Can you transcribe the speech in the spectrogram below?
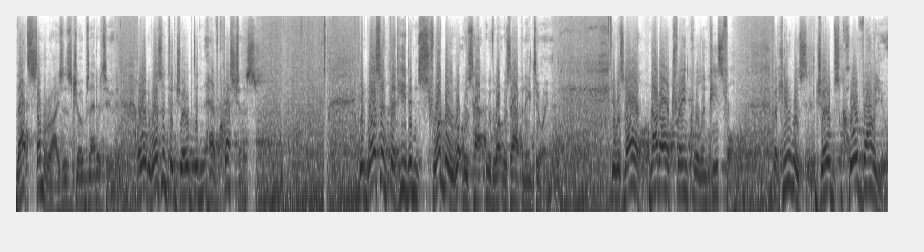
That summarizes Job's attitude. Oh, it wasn't that Job didn't have questions. It wasn't that he didn't struggle what was with what was happening to him. It was not, not all tranquil and peaceful. But here was Job's core value.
